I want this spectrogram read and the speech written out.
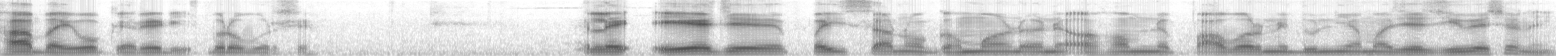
હા ભાઈ, ઓકે, રેડી, બરોબર છે. એટલે એ જે પૈસાનો ઘમંડ અને અહમને પાવરની દુનિયામાં જે જીવે છે ને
